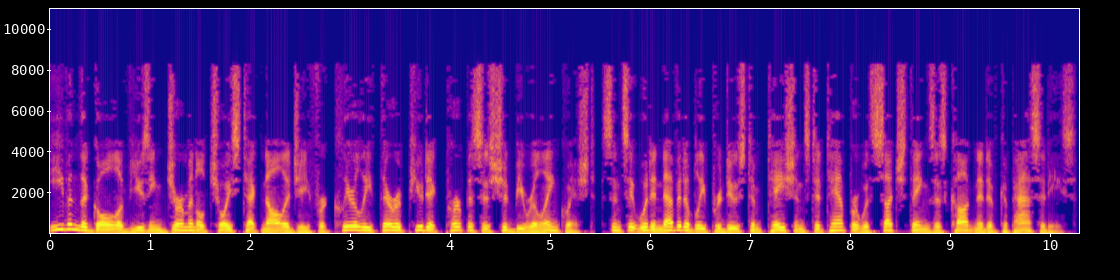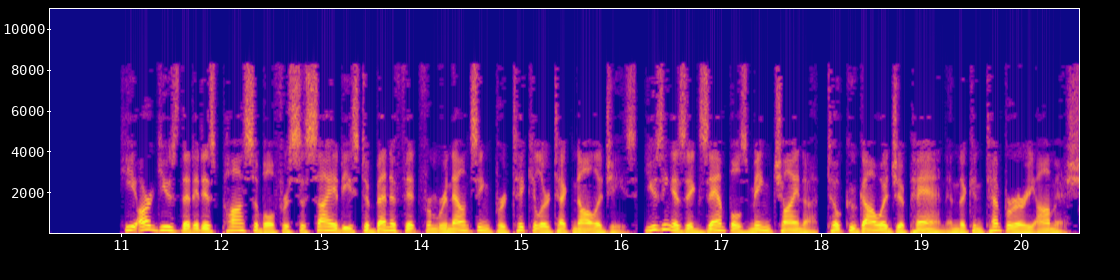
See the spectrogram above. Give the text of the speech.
Even the goal of using germinal choice technology for clearly therapeutic purposes should be relinquished, since it would inevitably produce temptations to tamper with such things as cognitive capacities. He argues that it is possible for societies to benefit from renouncing particular technologies, using as examples Ming China, Tokugawa Japan and the contemporary Amish.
